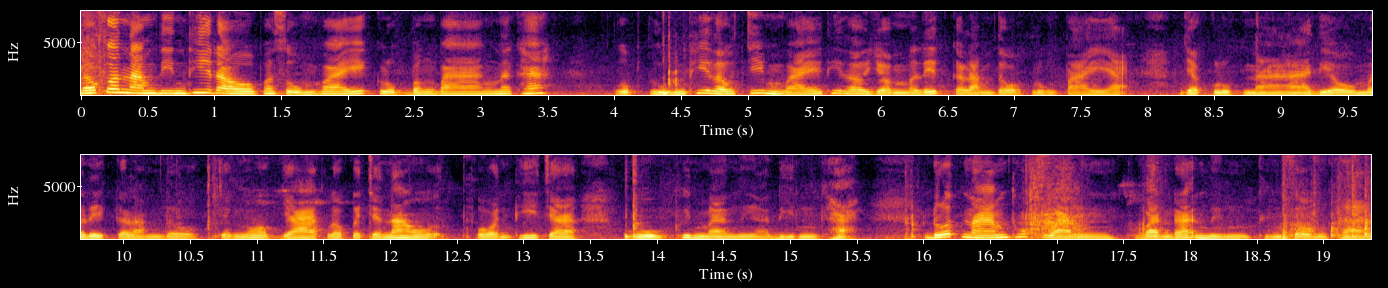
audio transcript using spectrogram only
แล้วก็นำดินที่เราผสมไว้กลุบบางๆนะคะกลุบหลุมที่เราจิ้มไว้ที่เราหย่อนเมล็ดกระหล่ำดอกลงไปอะ อย่ากลุบหนา เดี๋ยวเมล็ดกระหล่ำดอกจะงอกยากแล้วก็จะเน่าก่อนที่จะปลูกขึ้นมาเหนือดินค่ะรดน้ำทุกวันวันละหนึ่งถึงสองครั้ง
